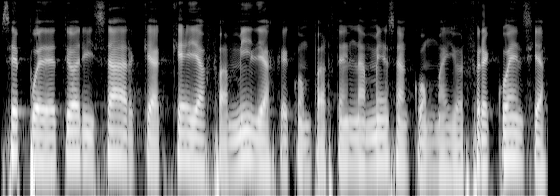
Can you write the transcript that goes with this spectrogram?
se puede teorizar que aquellas familias que comparten la mesa con mayor frecuencia,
